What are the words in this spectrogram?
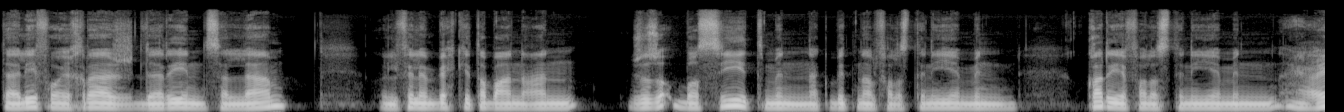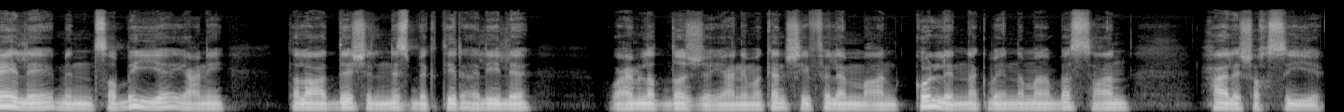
تأليف وإخراج دارين سلام. الفيلم بيحكي طبعا عن جزء بسيط من نكبتنا الفلسطينية من قرية فلسطينية من عيلة من صبية يعني طلع قديش النسبة كتير قليلة وعملت ضجة. يعني ما كانش فيلم عن كل النكبة إنما بس عن حالة شخصية.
